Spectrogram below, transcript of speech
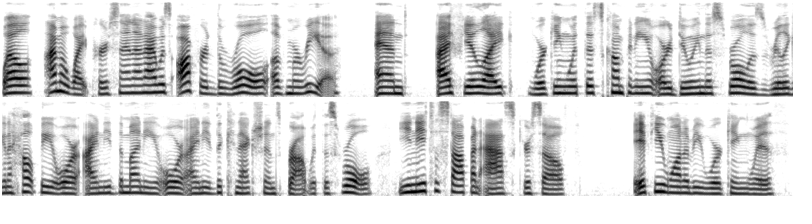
well, I'm a white person and I was offered the role of Maria, and I feel like working with this company or doing this role is really going to help me, or I need the money, or I need the connections brought with this role. You need to stop and ask yourself if you want to be working with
